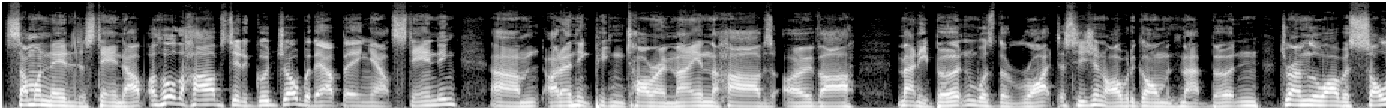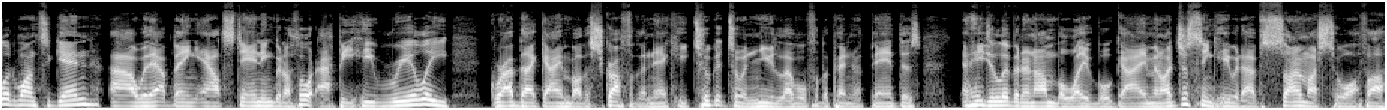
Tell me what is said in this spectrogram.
Someone needed to stand up. I thought the halves did a good job without being outstanding. Um, I don't think picking Tyrone May in the halves over Matty Burton was the right decision. I would have gone with Matt Burton. Jarome Luai was solid once again uh, without being outstanding, but I thought Api, he really grabbed that game by the scruff of the neck. He took it to a new level for the Penrith Panthers, and he delivered an unbelievable game. And I just think he would have so much to offer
